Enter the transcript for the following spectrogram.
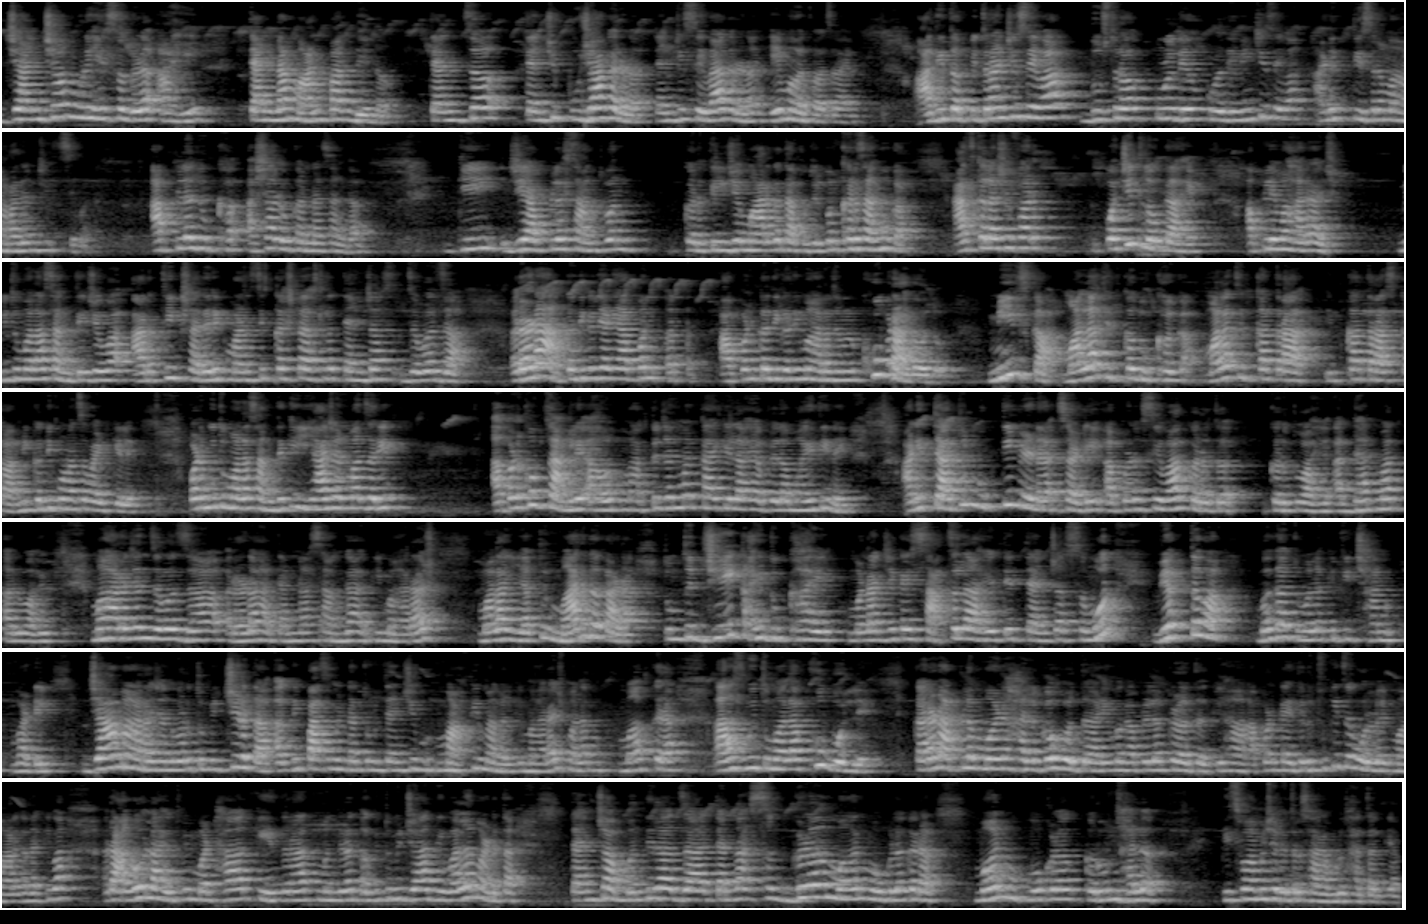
ज्यांच्यामुळे हे सगळं आहे त्यांना मानपान देणं त्यांचं त्यांची पूजा करणं त्यांची सेवा करणं हे महत्वाचं आहे. आधी तर पितरांची सेवा दुसरं कुळदेव कुळदेवींची सेवा आणि तिसरं महाराजांची सेवा. आपलं दुःख अशा लोकांना सांगा की जे आपलं सांत्वन करतील जे मार्ग दाखवतील. पण खरं सांगू का? आजकाल असे फार क्वचित लोक आहे आपले महाराज मी तुम्हाला सांगते जेव्हा आर्थिक शारीरिक मानसिक कष्ट असलं त्यांच्या जवळ जा. रडा. कधी कधी आणि आपण आपण कधी कधी महाराजांवर खूप रागवतो. मीच का? मलाच इतकं दुःख का? मलाच इतका त्रा इतका त्रास का? मी कधी कोणाचं वाईट केले पण मी तुम्हाला सांगते की ह्या जन्मात जरी आपण खूप चांगले आहोत मागच्या जन्मात काय केलं आहे आपल्याला माहिती नाही. आणि त्यातून मुक्ती मिळण्यासाठी आपण सेवा करत करतो आहे अध्यात्मात आलो आहे. महाराजांजवळ जा रडा त्यांना सांगा की महाराज मला यातून मार्ग काढा. तुमचं जे काही दुःख आहे मनात जे काही साचलं आहे ते त्यांच्यासमोर व्यक्त व्हा. बघा तुम्हाला किती छान वाटेल. ज्या महाराजांवर तुम्ही चिडता अगदी पाच मिनिटात तुम्ही त्यांची माफी मागाल की महाराज मला माफ करा. आज मी तुम्हाला खूप बोलले. कारण आपलं मन हलकं होतं आणि मग आपल्याला कळतं की हां आपण काहीतरी चुकीचं बोललोय महाराजांना किंवा रागवलं आहे तुम्ही मठात केंद्रात मंदिरात अगदी तुम्ही ज्या दिवाला मांडता त्यांच्या मंदिरात जा त्यांना सगळं मन मोकळं करा. मन मोकळं करून झालं की स्वामी चरित्र सारामृत हातात घ्या.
